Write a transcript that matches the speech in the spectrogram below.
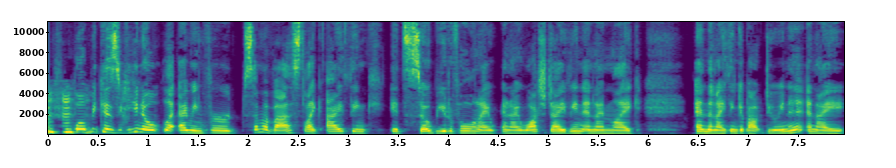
well, because you know, I mean, for some of us, like I think it's so beautiful, and I and I watch diving, and I'm like, and then I think about doing it, and I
